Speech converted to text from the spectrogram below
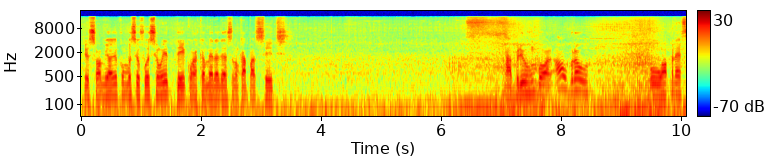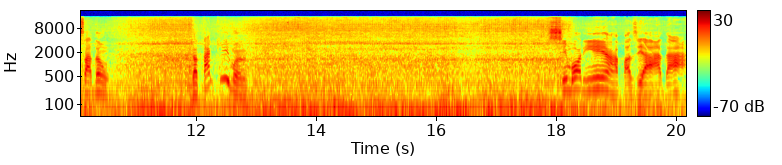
O pessoal me olha como se eu fosse um ET com a câmera dessa no capacete. Abriu, vambora. Ó o bro. O apressadão. Ainda tá aqui, mano. Simborinha, rapaziada.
